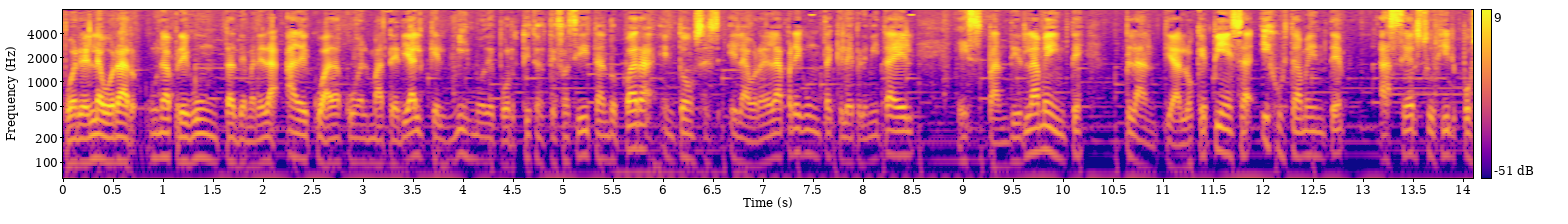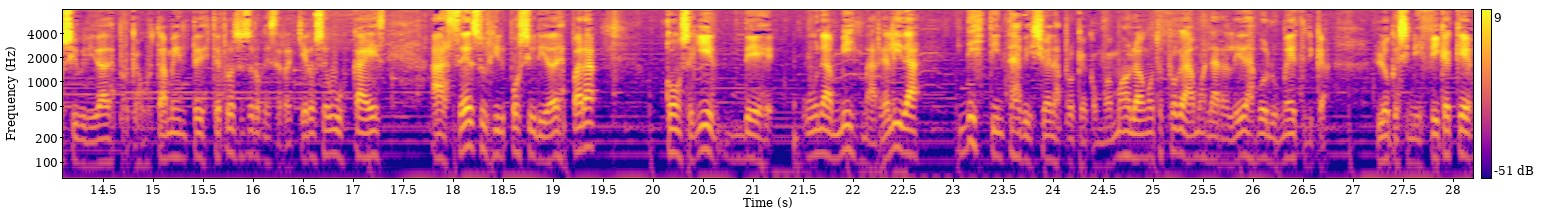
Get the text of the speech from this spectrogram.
poder elaborar una pregunta de manera adecuada con el material que el mismo deportista esté facilitando para entonces elaborar la pregunta que le permita a él expandir la mente, plantear lo que piensa y justamente hacer surgir posibilidades, porque justamente de este proceso lo que se requiere o se busca es hacer surgir posibilidades para conseguir de una misma realidad distintas visiones, porque como hemos hablado en otros programas, la realidad es volumétrica, lo que significa que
